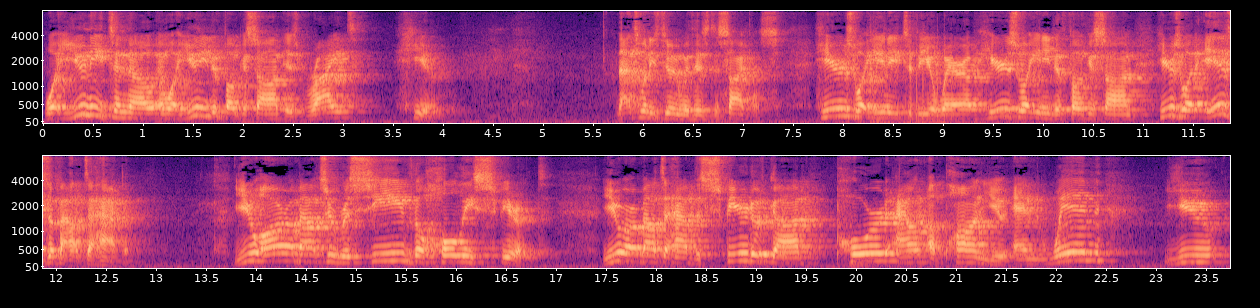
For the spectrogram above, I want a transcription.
What you need to know and what you need to focus on is right here. That's what he's doing with his disciples. Here's what you need to be aware of. Here's what you need to focus on. Here's what is about to happen. You are about to receive the Holy Spirit. You are about to have the Spirit of God poured out upon you. And when you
